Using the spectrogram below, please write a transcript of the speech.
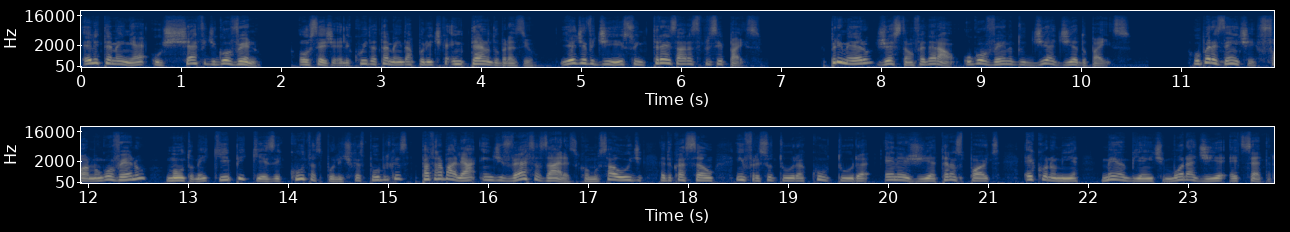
ele também é o chefe de governo, ou seja, ele cuida também da política interna do Brasil. E eu dividi isso em três áreas principais. Primeiro, gestão federal, o governo do dia a dia do país. O presidente forma um governo, monta uma equipe que executa as políticas públicas para trabalhar em diversas áreas, como saúde, educação, infraestrutura, cultura, energia, transportes, economia, meio ambiente, moradia, etc.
